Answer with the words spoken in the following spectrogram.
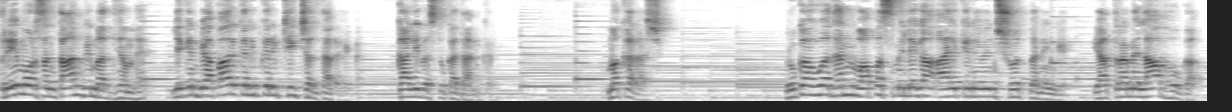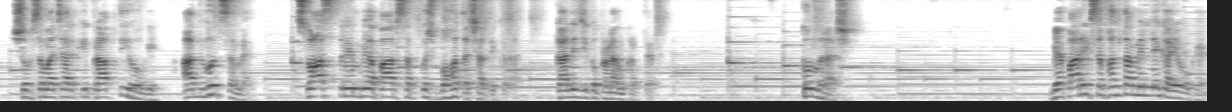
प्रेम और संतान भी मध्यम है, लेकिन व्यापार करीब करीब ठीक चलता रहेगा। काली वस्तु का दान कर। मकर राशि। रुका हुआ धन वापस मिलेगा, आय के नवीन स्रोत बनेंगे। यात्रा में लाभ होगा, शुभ समाचार की प्राप्ति होगी। अद्भुत समय। स्वास्थ्य, प्रेम, व्यापार, सब कुछ बहुत अच्छा दिख रहा है। काली जी को प्रणाम करते रहे कुंभ राशि। व्यापारिक सफलता मिलने का योग है।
